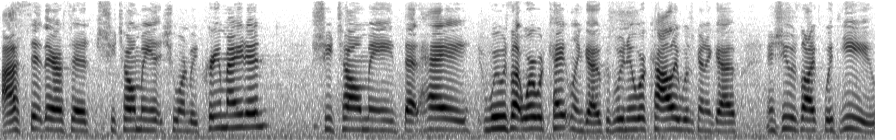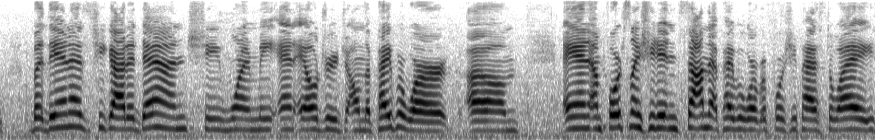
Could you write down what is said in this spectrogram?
I sit there. I said she told me that she wanted to be cremated. She told me that hey, we was like, where would Kaitlyn go? Because we knew where Kylie was going to go, and she was like, with you. But then as she got it done, she wanted me and Eldridge on the paperwork. Um, and unfortunately, she didn't sign that paperwork before she passed away.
